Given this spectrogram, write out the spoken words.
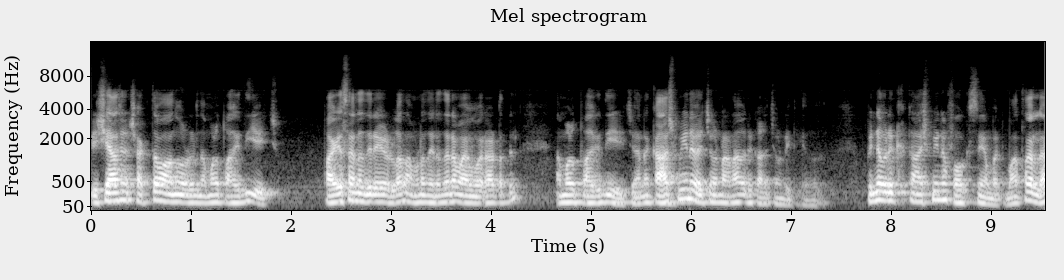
വിശ്വാസം ശക്തമാകുന്നതോടുകൂടി നമ്മൾ പകുതി ജയിച്ചു. പാകിസ്ഥാനെതിരെയുള്ള നമ്മുടെ നിരന്തരമായ പോരാട്ടത്തിൽ നമ്മൾ പകുതി ജയിച്ചു. കാരണം കാശ്മീരിനെ വെച്ചുകൊണ്ടാണ് അവർ കളിച്ചുകൊണ്ടിരിക്കുന്നത്. പിന്നെ അവർക്ക് കാശ്മീരിനെ ഫോക്കസ് ചെയ്യാൻ പറ്റും. മാത്രമല്ല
